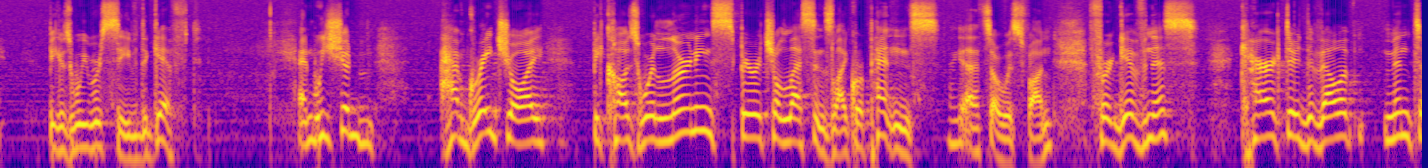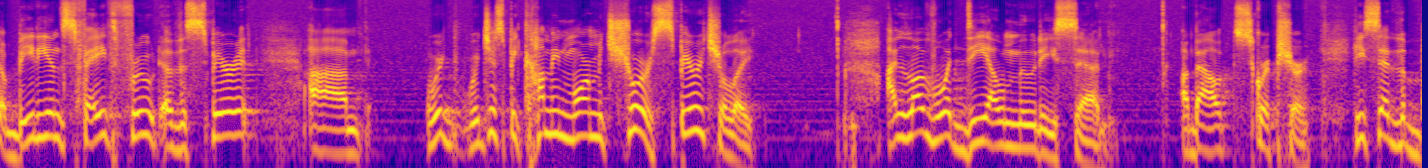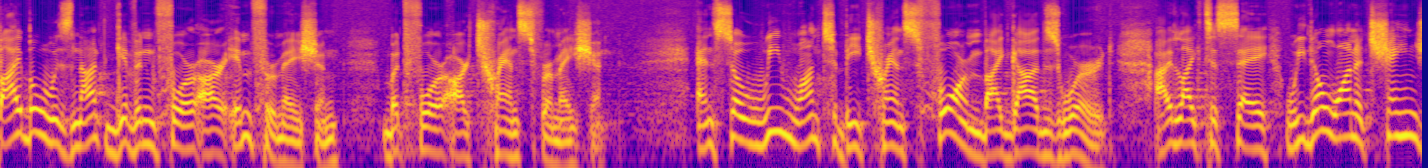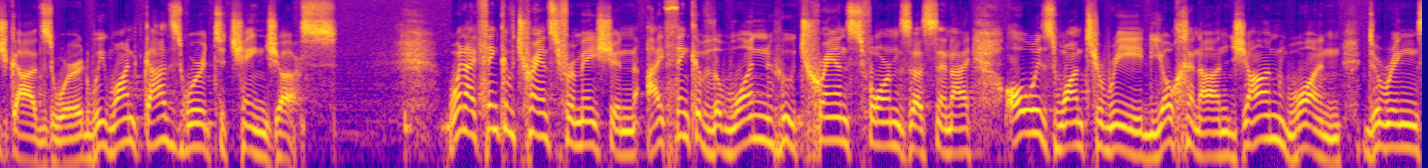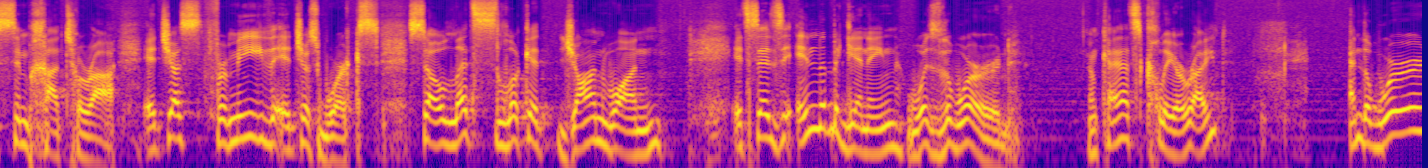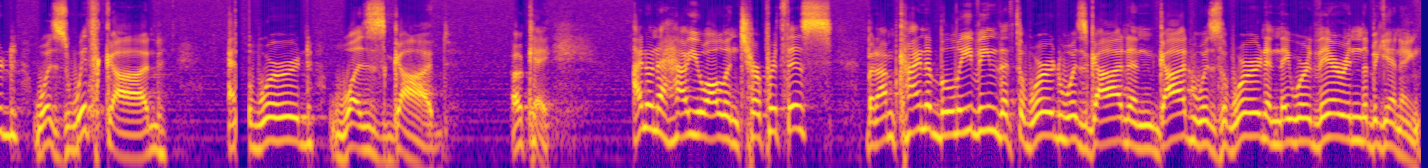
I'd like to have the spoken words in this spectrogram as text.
because we received the gift. And we should have great joy because we're learning spiritual lessons like repentance. Yeah, that's always fun. Forgiveness, character development, obedience, faith, fruit of the Spirit. Um, we're, we're just becoming more mature spiritually. I love what D.L. Moody said about Scripture. He said, The Bible was not given for our information, but for our transformation. And so we want to be transformed by God's word. I like to say we don't want to change God's word, we want God's word to change us. When I think of transformation, I think of the one who transforms us, and I always want to read Yochanan, John 1, during Simchat Torah. It just, for me, it just works. So let's look at John 1. It says, In the beginning was the Word. Okay, that's clear, right? And the Word was with God, and the Word was God. Okay, I don't know how you all interpret this, but I'm kind of believing that the Word was God and God was the Word and they were there in the beginning.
